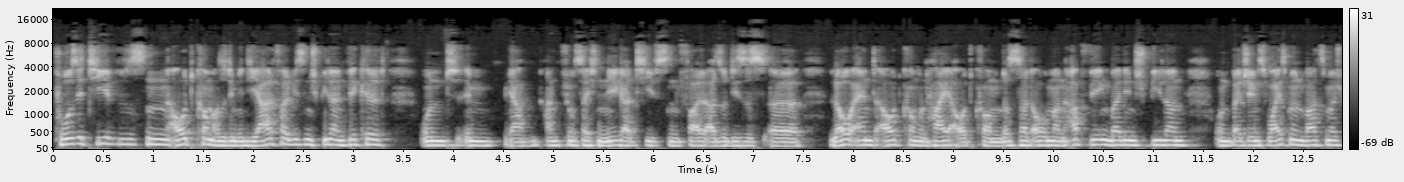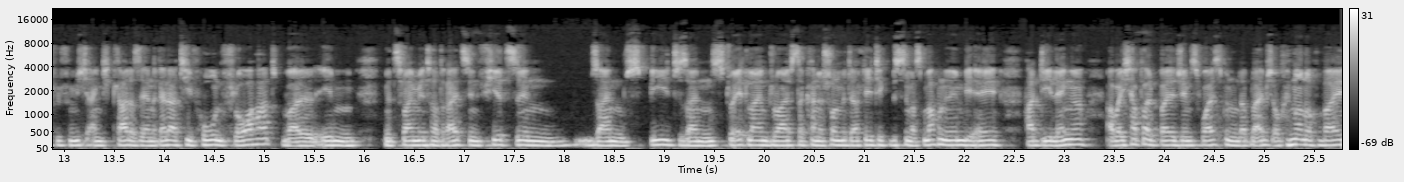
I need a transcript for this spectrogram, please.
positivsten Outcome, also dem Idealfall, wie es ein Spieler entwickelt, und im, ja, Anführungszeichen negativsten Fall, also dieses äh, Low-End-Outcome und High-Outcome. Das ist halt auch immer ein Abwägen bei den Spielern. Und bei James Wiseman war zum Beispiel für mich eigentlich klar, dass er einen relativ hohen Floor hat, weil eben mit 2,13 Meter, 13, 14 seinen Speed, seinen Straight-Line-Drives, da kann er schon mit der Athletik ein bisschen was machen in der NBA, hat die Länge. Aber ich habe halt bei James Wiseman, und da bleibe ich auch immer noch bei,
